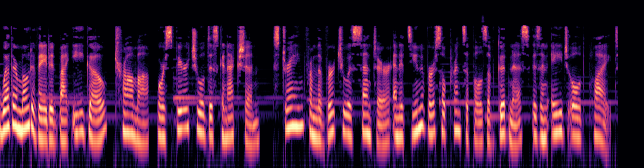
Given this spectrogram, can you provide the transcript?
Whether motivated by ego, trauma, or spiritual disconnection, straying from the virtuous center and its universal principles of goodness is an age-old plight.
